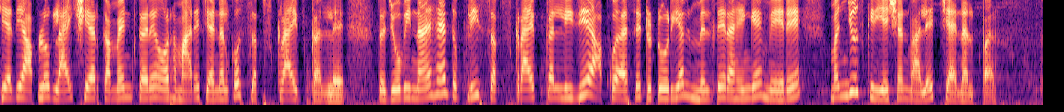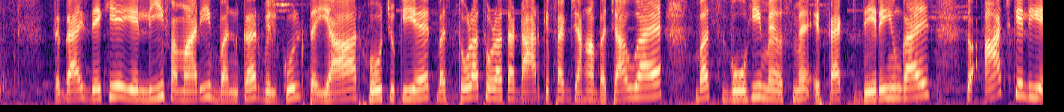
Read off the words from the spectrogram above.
कि यदि आप लोग लाइक शेयर कमेंट करें और हमारे चैनल को सब्सक्राइब कर लें। तो जो भी नए हैं तो प्लीज़ सब्सक्राइब कर लीजिए। आपको ऐसे ट्यूटोरियल मिलते रहेंगे मेरे मंजूस क्रिएशन वाले चैनल पर। तो गाइस देखिए, ये लीफ हमारी बनकर बिल्कुल तैयार हो चुकी है। बस थोड़ा थोड़ा सा डार्क इफ़ेक्ट जहाँ बचा हुआ है, बस वो ही मैं उसमें इफ़ेक्ट दे रही हूँ गाइस तो आज के लिए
